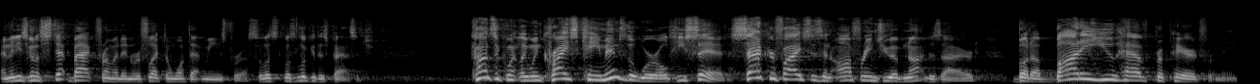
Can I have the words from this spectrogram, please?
And then he's going to step back from it and reflect on what that means for us. So let's, let's look at this passage. Consequently, when Christ came into the world, he said, Sacrifices and offerings you have not desired, but a body you have prepared for me.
